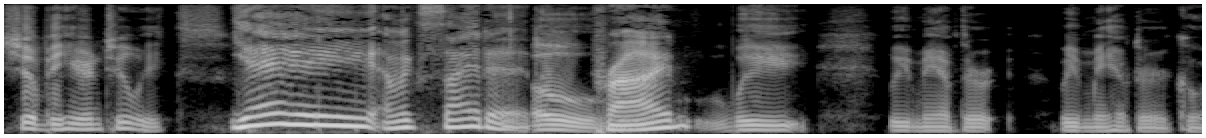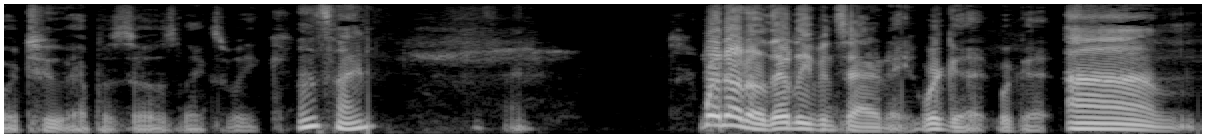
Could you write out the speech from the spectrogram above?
she'll be here in two weeks. Yay! I'm excited. Oh, Pride? We we may have to we may have to record two episodes next week. That's fine. Well, no, no, they're leaving Saturday. We're good. We're good. Um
